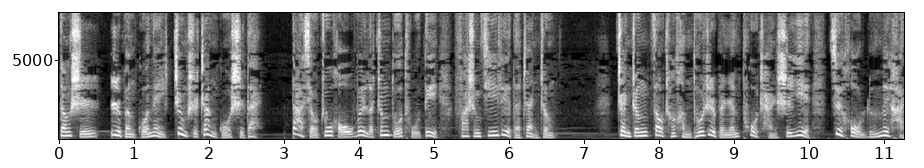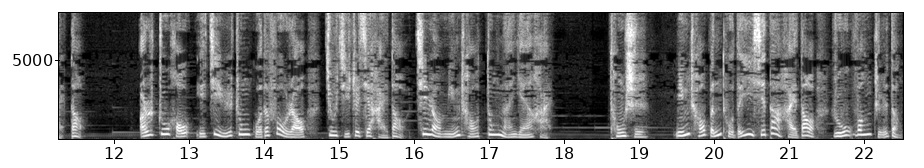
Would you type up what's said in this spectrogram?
当时日本国内正是战国时代。大小诸侯为了争夺土地发生激烈的战争，战争造成很多日本人破产失业，最后沦为海盗。而诸侯也觊觎中国的富饶，纠集这些海盗侵扰明朝东南沿海。同时，明朝本土的一些大海盗如汪直等，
